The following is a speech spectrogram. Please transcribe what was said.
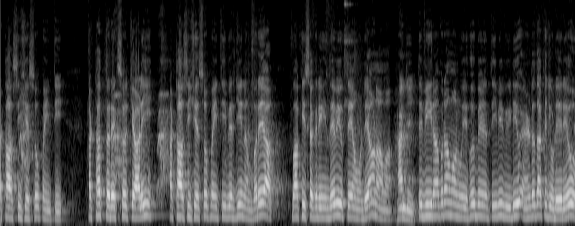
88635 78140 88635 ਵੀਰ ਜੀ ਨੰਬਰ ਆ। ਬਾਕੀ ਸਕਰੀਨ ਦੇ ਵੀ ਉੱਤੇ ਆਉਣ ਡਿਆ ਹੋਣਾ ਵਾ। ਹਾਂਜੀ। ਤੇ ਵੀਰਾਂ ਭਰਾਵਾਂ ਨੂੰ ਇਹੋ ਹੀ ਬੇਨਤੀ ਵੀ ਵੀਡੀਓ ਐਂਡ ਤੱਕ ਜੁੜੇ ਰਹੋ।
